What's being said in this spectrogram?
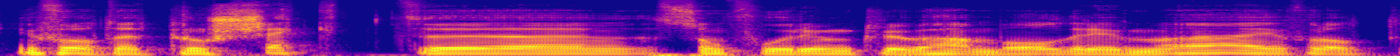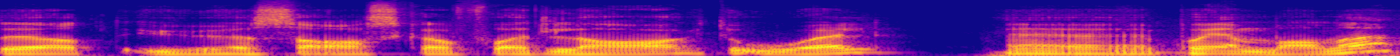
i forhold til et prosjekt uh, som Forum Klubb Handball driver med, i forhold til at USA skal få et lag til OL eh, på hjemmebane.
